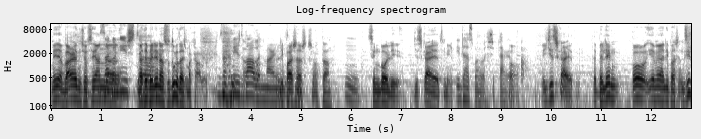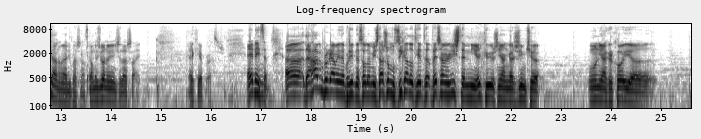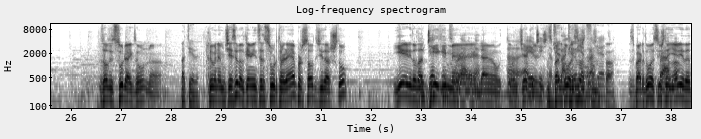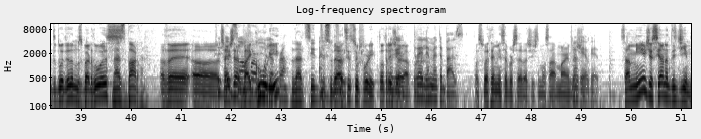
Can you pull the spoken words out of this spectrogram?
Mirë varet në qoftë se janë Zakonisht Nga Tepelena s'u duket aq makabër Zakonisht vallen marrin Ali Pasha është kështu Ta po. mm. Simboli Gjithçkaje të mirë I dasmave shqiptare Po I gjithçkaje të mirë Tepelenë Po jemi Ali Pasha Në zita në me Ali Pasha S'kam dëgjuar ndonjë që ta shajë E ke pra së shumë E nejse mm. uh, Dhe hapim programin dhe për ditën e sotme miq të dashur muzika do të jetë veçanërisht e mirë Kjo është një angazhim që Unë ia kërkoj uh, Zotit Sulaj këtu në Patjetër Klubin e mëngjesit do të kemi një censurë të re Për sot gjithashtu Jeri do të djegë me lajme u dogj Jeri Ajo që ishte zbardhues në fund po. Zbardhues ishte Jeri dhe të duhet vetëm zbardhues Na zbardhën Dhe uh, çfarë ishte vajguri pra. Dhe acid sulfurik Dhe acid sulfurik Këto tre gjëra Tre elemente bazë Po s'po e themi se përse ta që ishte Mos e marrim vesh Sa mirë që s'janë në dëgjim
